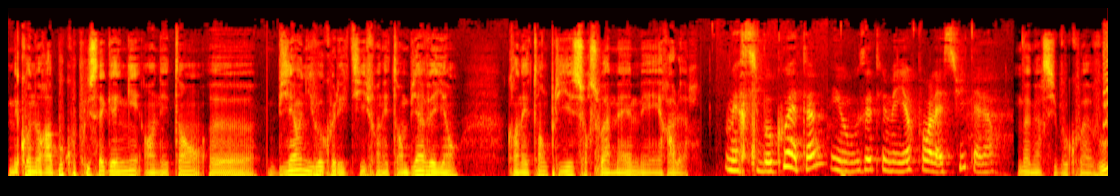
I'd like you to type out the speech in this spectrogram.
mais qu'on aura beaucoup plus à gagner en étant euh, bien au niveau collectif, en étant bienveillant, qu'en étant plié sur soi-même et râleur. Merci beaucoup Aton et on vous souhaite le meilleur pour la suite alors. Bah, merci beaucoup à vous.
